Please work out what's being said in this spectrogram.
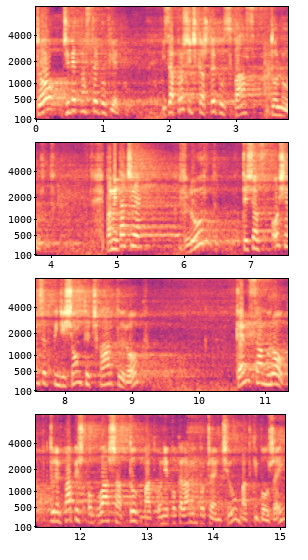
do XIX wieku i zaprosić każdego z Was do Lourdes. Pamiętacie, w Lourdes 1854 rok, ten sam rok, w którym papież ogłasza dogmat o niepokalanym poczęciu Matki Bożej,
